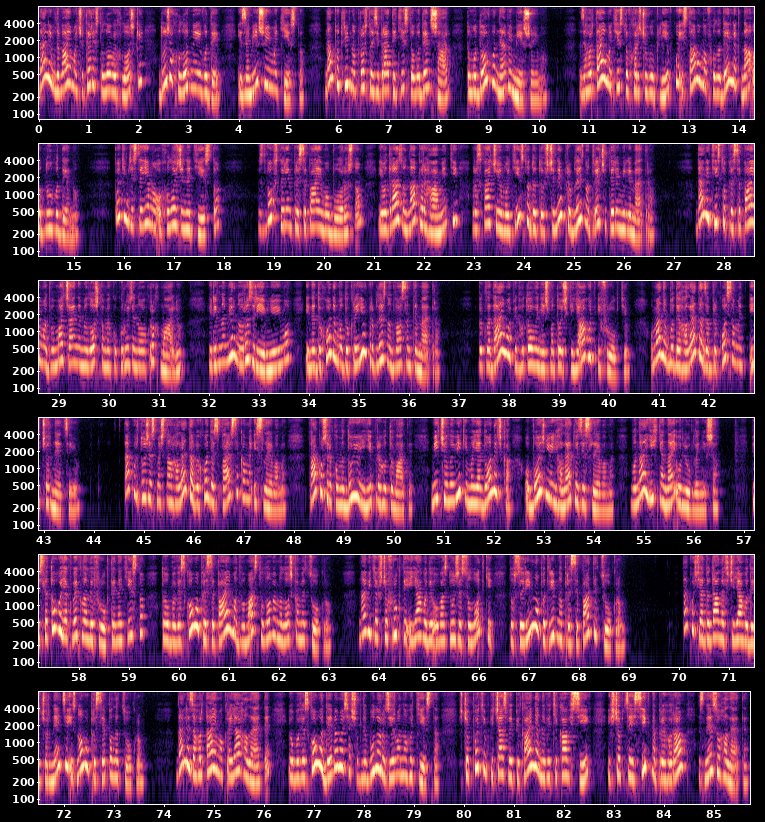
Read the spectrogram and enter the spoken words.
Далі вливаємо 4 столових ложки дуже холодної води і замішуємо тісто. Нам потрібно просто зібрати тісто в один шар, тому довго не вимішуємо. Загортаємо тісто в харчову плівку і ставимо в холодильник на 1 годину. Потім дістаємо охолоджене тісто, з двох сторін присипаємо борошном і одразу на пергаменті розкачуємо тісто до товщини приблизно 3-4 мм. Далі тісто присипаємо двома чайними ложками кукурудзяного крохмалю рівномірно розрівнюємо і не доходимо до країв приблизно 2 см. Викладаємо підготовлені шматочки ягод і фруктів. У мене буде галета з абрикосами і чорницею. Також дуже смачна галета виходить з персиками і сливами. Також рекомендую її приготувати. Мій чоловік і моя донечка обожнюють галету зі сливами. Вона їхня найулюбленіша. Після того, як виклали фрукти на тісто, то обов'язково присипаємо двома столовими ложками цукру. Навіть якщо фрукти і ягоди у вас дуже солодкі, то все рівно потрібно присипати цукром. Також я додала ще ягоди чорниці і знову присипала цукром. Далі загортаємо края галети і обов'язково дивимося, щоб не було розірваного тіста, щоб потім під час випікання не витікав сік і щоб цей сік не пригорав знизу галети.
